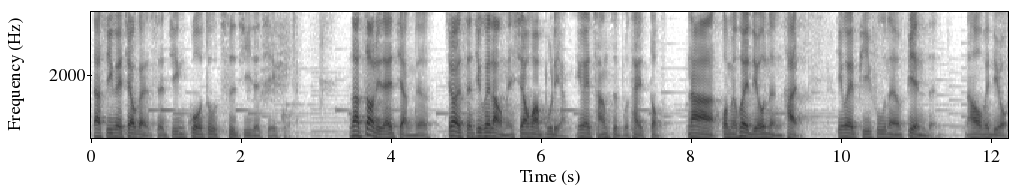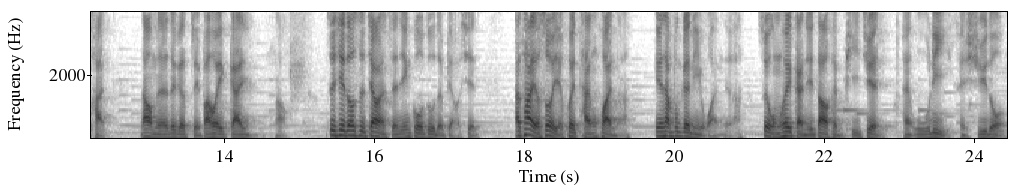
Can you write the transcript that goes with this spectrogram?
那是因为交感神经过度刺激的结果。那照理来讲呢，交感神经会让我们消化不良，因为肠子不太动。那我们会流冷汗，因为皮肤呢变冷，然后会流汗。那我们的这个嘴巴会干，好，这些都是交感神经过度的表现。那它有时候也会瘫痪啊，因为他不跟你玩的啊，所以我们会感觉到很疲倦、很无力、很虚弱。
